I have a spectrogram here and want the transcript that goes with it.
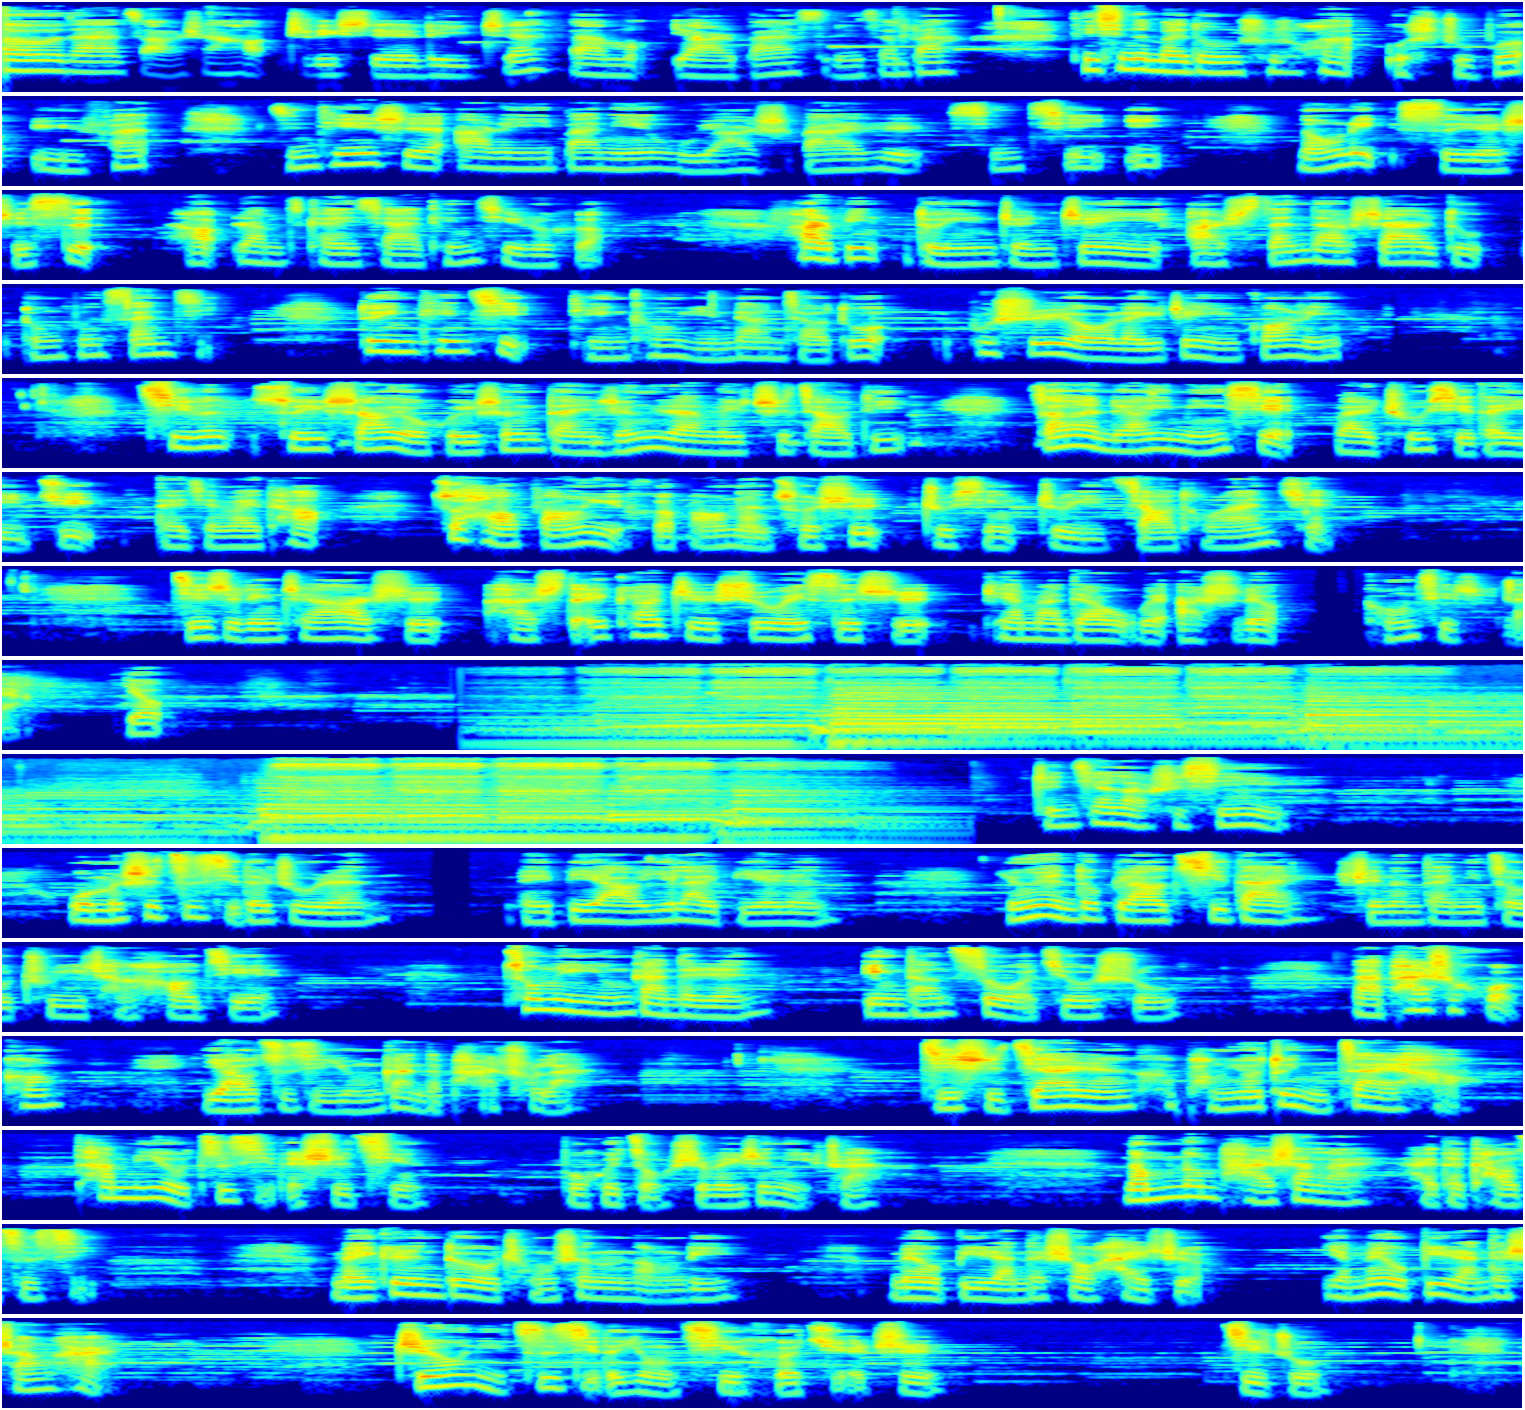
Hello，大家早上好，这里是荔枝 FM 幺二八四零三八，听心的脉动说说话，我是主播雨帆。今天是二零一八年五月二十八日，星期一，农历四月十四。好，让我们看一下天气如何。哈尔滨多云转阵雨，二十三到十二度，东风三级。对应天气，天空云量较多，不时有雷阵雨光临。气温虽稍有回升，但仍然维持较低，早晚凉意明显，外出携带雨具，带件外套。做好防雨和保暖措施，出行注意交通安全。截止凌晨二时，哈市的 AQI 指数为四十，PM 二点五为二十六，空气质量优。陈谦老师心语：我们是自己的主人，没必要依赖别人，永远都不要期待谁能带你走出一场浩劫。聪明勇敢的人。应当自我救赎，哪怕是火坑，也要自己勇敢地爬出来。即使家人和朋友对你再好，他们也有自己的事情，不会总是围着你转。能不能爬上来，还得靠自己。每个人都有重生的能力，没有必然的受害者，也没有必然的伤害，只有你自己的勇气和觉知。记住，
